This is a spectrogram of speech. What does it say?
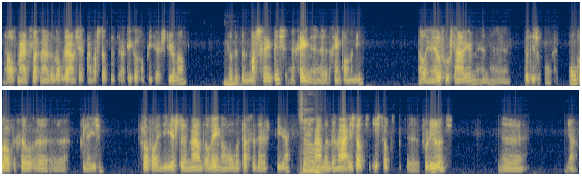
half maart, vlak na de lockdown, zeg maar, was dat het artikel van Pieter Stuurman. Mm. Dat het een machtsgreep is en geen, geen pandemie. Al in een heel vroeg stadium. En dat is ongelooflijk veel gelezen geloof al in die eerste maand alleen al 180.000 keer. Zo. De maanden daarna is dat, is dat uh, voortdurend. Uh, ja,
